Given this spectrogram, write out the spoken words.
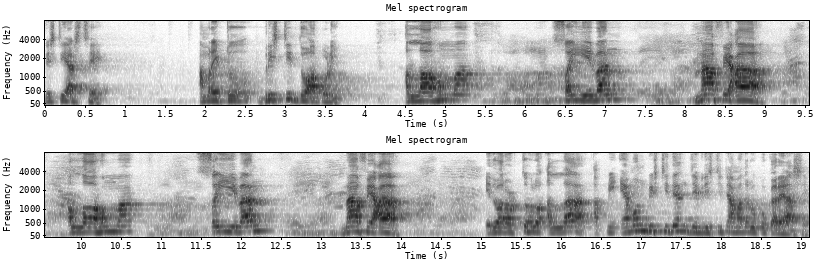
বৃষ্টি আসছে। আমরা একটু বৃষ্টির দোয়া পড়ি। আল্লাহুম্মা সয়্যিবান নাফিআ। আল্লাহুম্মা সয়্যিবান নাফিআ। এ দোয়ার অর্থ হলো, আল্লাহ, আপনি এমন বৃষ্টি দেন যে বৃষ্টিটা আমাদের উপকারে আসে।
